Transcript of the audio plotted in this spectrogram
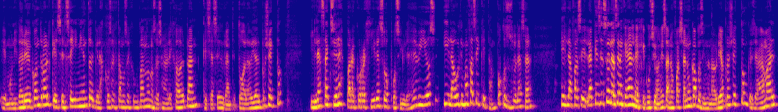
el monitoreo de control, que es el seguimiento de que las cosas que estamos ejecutando no se hayan alejado del plan, que se hace durante toda la vida del proyecto, y las acciones para corregir esos posibles desvíos. Y la última fase, que tampoco se suele hacer, es la fase, la que se suele hacer en general, la ejecución. Esa no falla nunca, pues si no, no habría proyecto, aunque se haga mal.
